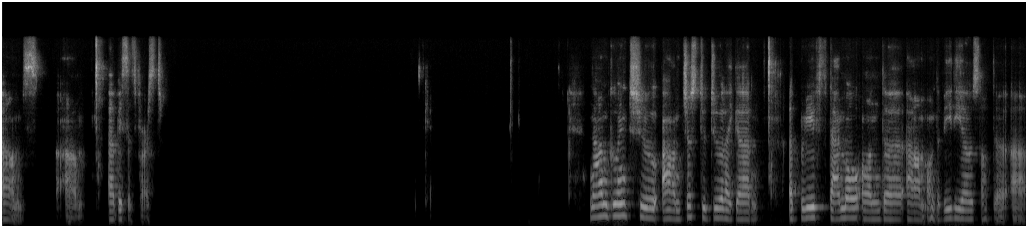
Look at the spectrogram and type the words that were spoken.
uh, visit first. Now I'm going to um, just to do like a, a brief demo on the um, on the videos of the uh,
